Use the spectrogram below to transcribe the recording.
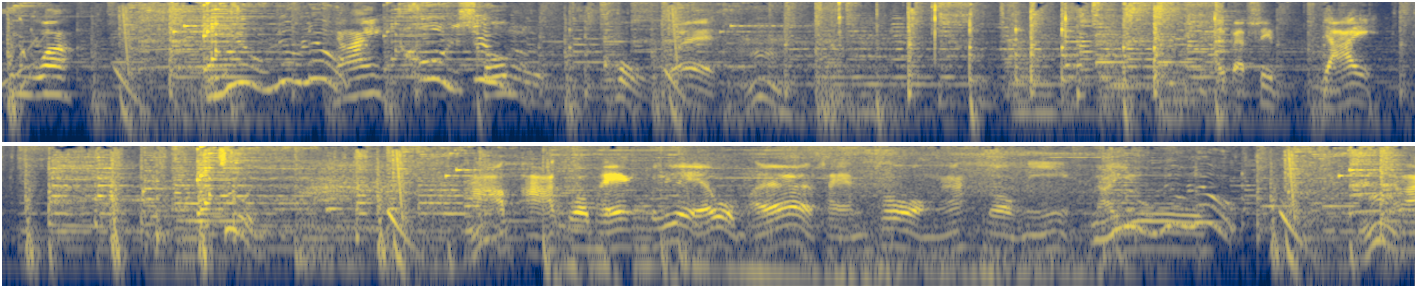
เอาวะเร็วเร็วเร็วยังไงโอ้ยม หไอแปดสิบย้ายชื่นหามอาตัวแพงไปเรื่อยครับผม เออแสนช่องนะดอกนี้ไหนอยู่อะไร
